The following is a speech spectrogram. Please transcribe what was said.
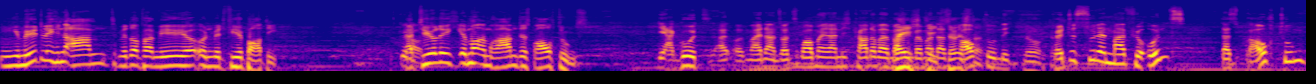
einen gemütlichen Abend mit der Familie und mit viel Party. Genau. Natürlich immer im Rahmen des Brauchtums. Ja gut, ich meine, ansonsten braucht man ja nicht Karneval machen, wenn man das Richtig, so Brauchtum das. nicht. So. Könntest du denn mal für uns das Brauchtum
